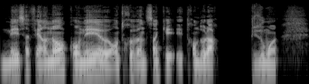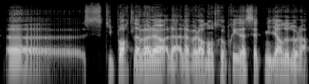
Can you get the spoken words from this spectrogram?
mais ça fait un an qu'on est entre 25 et, 30 dollars, plus ou moins. ce qui porte la valeur, la valeur d'entreprise à 7 milliards de dollars.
